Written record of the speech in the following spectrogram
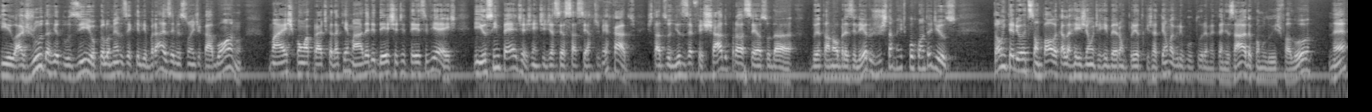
que ajuda a reduzir ou pelo menos equilibrar as emissões de carbono, mas com a prática da queimada ele deixa de ter esse viés. E isso impede a gente de acessar certos mercados. Estados Unidos é fechado para o acesso da, do etanol brasileiro justamente por conta disso. Então, o interior de São Paulo, aquela região de Ribeirão Preto que já tem uma agricultura mecanizada, como o Luiz falou, né?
